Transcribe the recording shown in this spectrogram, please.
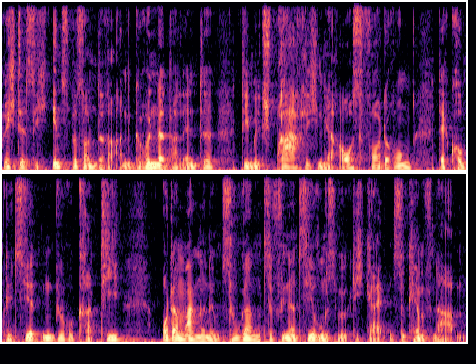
richtet sich insbesondere an Gründertalente, die mit sprachlichen Herausforderungen, der komplizierten Bürokratie oder mangelndem Zugang zu Finanzierungsmöglichkeiten zu kämpfen haben.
